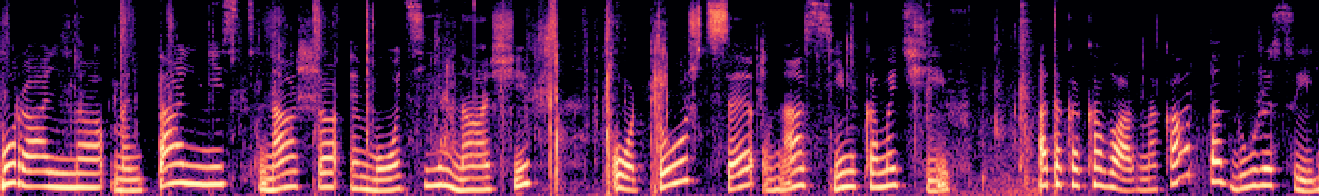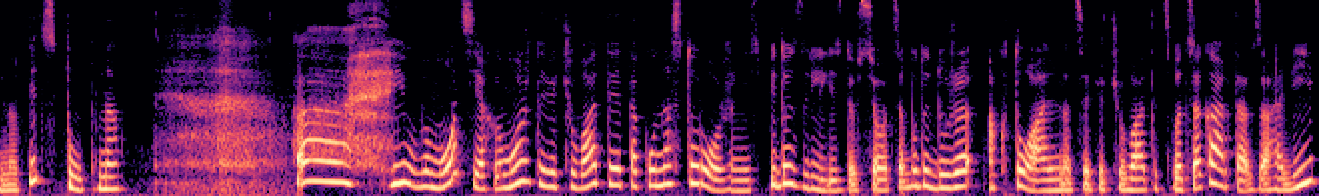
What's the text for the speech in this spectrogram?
Моральна, ментальність, наша емоції, наші Отож, це у нас сімка мечів. А така коварна карта дуже сильно, підступна. І в емоціях ви можете відчувати таку настороженість, підозрілість до всього. Це буде дуже актуально це відчувати. Бо це карта взагалі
